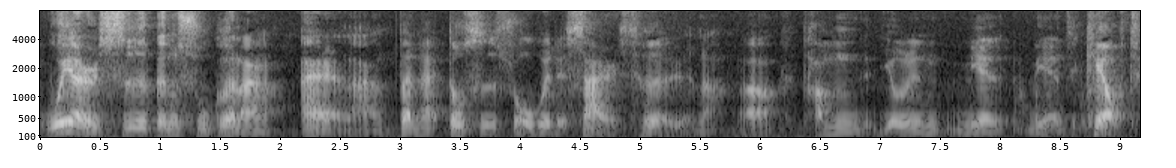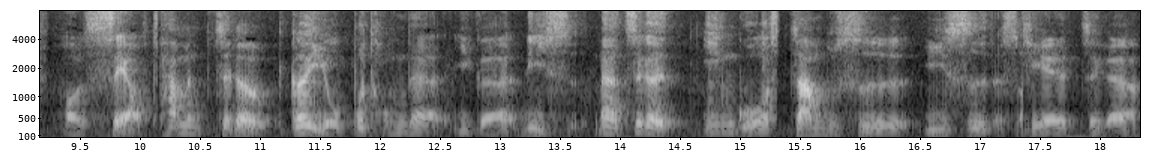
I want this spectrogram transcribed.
威尔斯跟苏格兰、爱尔兰本来都是所谓的塞尔特人呐，啊，他们有人念念 Celt 或 Celt，他们这个各有不同的一个历史。那这个英国詹姆斯一世的时候接这个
